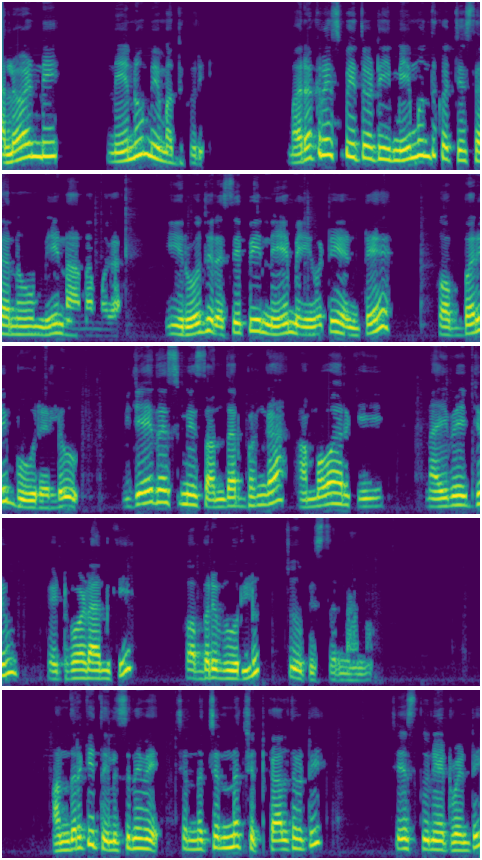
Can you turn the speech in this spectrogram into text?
హలో అండి నేను మీ మధుకురి. మరొక రెసిపీతోటి మీ ముందుకు వచ్చేసాను మీ నానమ్మగా ఈరోజు రెసిపీ నేమ్ ఏమిటి అంటే కొబ్బరి బూరెలు. విజయదశమి సందర్భంగా అమ్మవారికి నైవేద్యం పెట్టుకోవడానికి కొబ్బరి బూరెలు చూపిస్తున్నాను. అందరికీ తెలిసినవే చిన్న చిన్న చిట్కాలతోటి చేసుకునేటువంటి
